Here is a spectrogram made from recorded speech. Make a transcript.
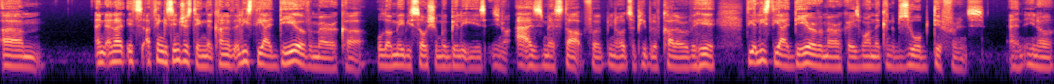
Um, and and it's I think it's interesting that kind of at least the idea of America, although maybe social mobility is you know as messed up for you know lots of people of color over here, the, at least the idea of America is one that can absorb difference and you know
